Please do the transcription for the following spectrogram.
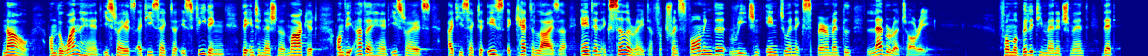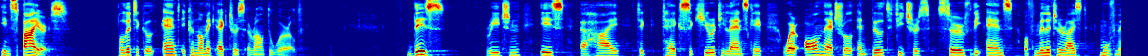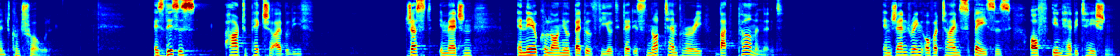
Now, on the one hand, Israel's IT sector is feeding the international market. On the other hand, Israel's IT sector is a catalyzer and an accelerator for transforming the region into an experimental laboratory for mobility management that inspires political and economic actors around the world. This region is a high tech security landscape where all natural and built features serve the ends of militarized movement control. As this is hard to picture, I believe, just imagine a neocolonial battlefield that is not temporary but permanent, engendering over time spaces of inhabitation.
